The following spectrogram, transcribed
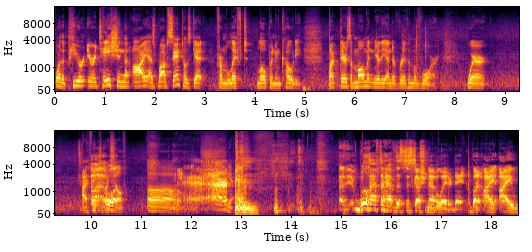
or the pure irritation that I, as Rob Santos, get from Lift, Lopen, and Cody. But there's a moment near the end of Rhythm of War where I think Uh, to well- myself, oh. Yeah. We'll have to have this discussion at a later date, but I, I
